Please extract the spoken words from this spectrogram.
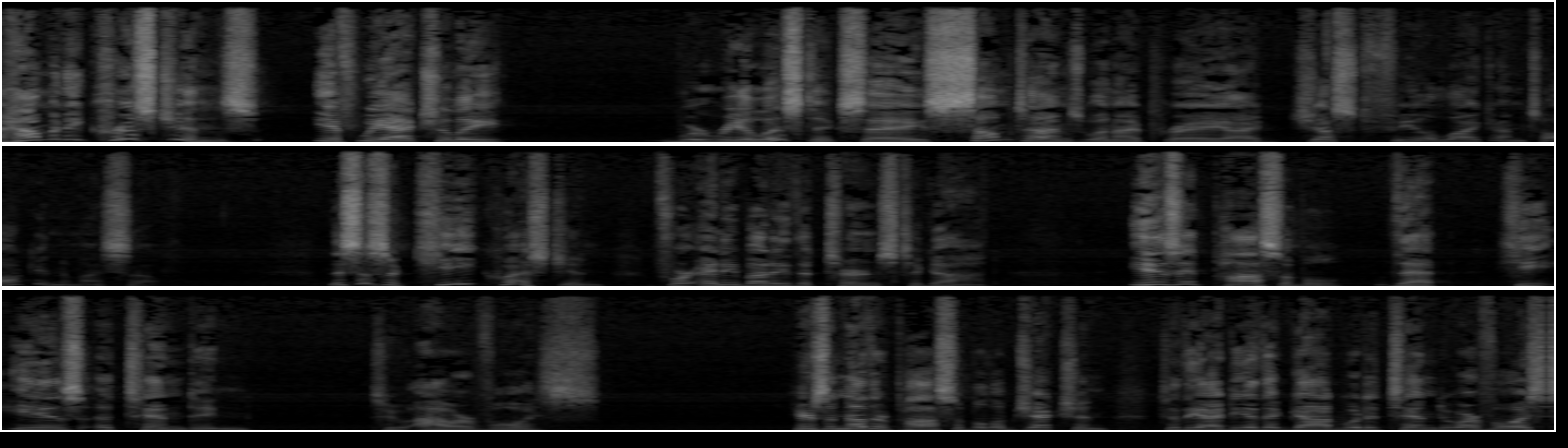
how many Christians, if we actually were realistic, say, sometimes when I pray, I just feel like I'm talking to myself? This is a key question for anybody that turns to God. Is it possible that He is attending to our voice? Here's another possible objection to the idea that God would attend to our voice,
